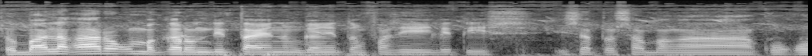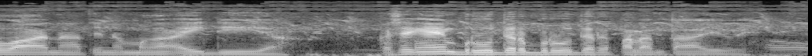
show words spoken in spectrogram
So balak araw kung magkaroon din tayo ng ganitong facilities, isa to sa mga kukuhaan natin ng mga idea. Kasi ngayon brother-brother pa lang tayo eh. Oo.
